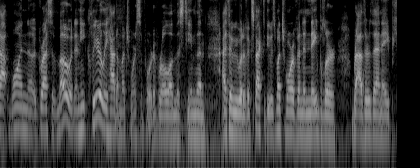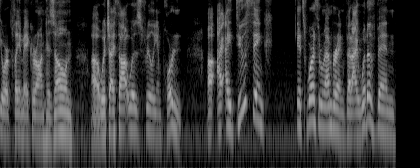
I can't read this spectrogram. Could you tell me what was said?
that one aggressive mode, and he clearly had a much more supportive role on this team than I think we would have expected. He was much more of an enabler rather than a pure playmaker on his own, uh, which I thought was really important. Uh, I, I do think it's worth remembering that I would have been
